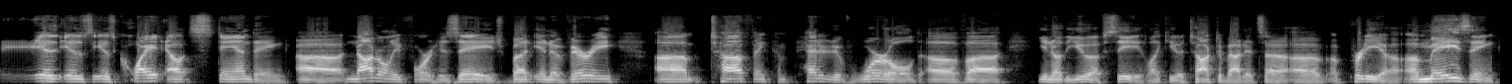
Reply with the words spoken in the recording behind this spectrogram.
is is is quite outstanding, uh, not only for his age, but in a very um, tough and competitive world of uh, you know, the UFC, like you had talked about, it's a, a, a pretty uh, amazing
